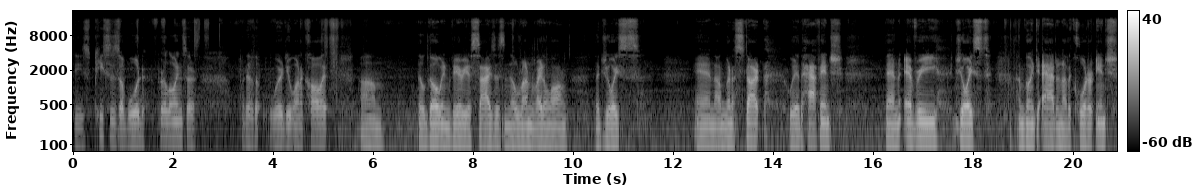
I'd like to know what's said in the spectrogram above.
these pieces of wood purloins or whatever the word you want to call it. Um, they'll go in various sizes and they'll run right along the joists. And I'm going to start with a half inch. Then every joist I'm going to add another quarter inch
